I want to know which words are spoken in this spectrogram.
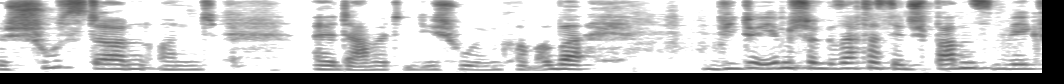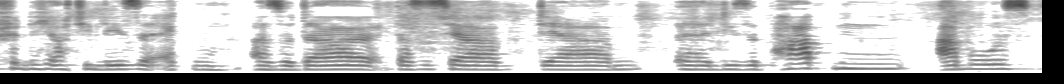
beschustern und äh, damit in die Schulen kommen. Aber wie du eben schon gesagt hast, den spannendsten Weg finde ich auch die Leseecken. Also da, das ist ja der, äh, diese Paten-Abos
